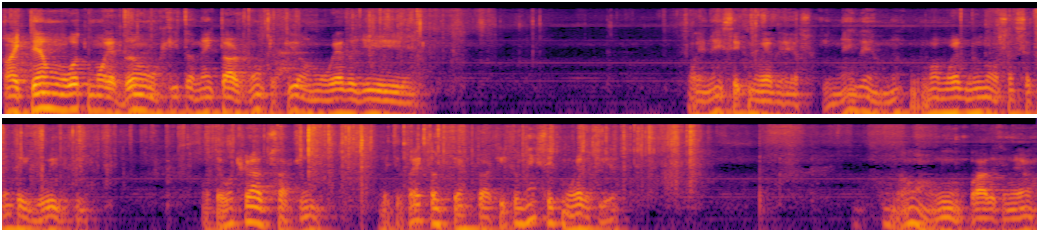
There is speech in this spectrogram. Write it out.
Nós temos um outro moedão aqui também que tá junto aqui, uma moeda de... Eu nem sei que moeda é essa aqui, nem lembro, né? uma moeda de 1972 aqui. Até vou tirar do saquinho. Faz tanto tempo que tá aqui que eu nem sei que moeda que é. Dá uma limpada aqui nela.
